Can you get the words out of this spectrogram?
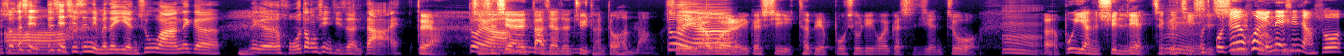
比如说，而且哦。而且，其实你们的演出啊，那个那个活动性其实很大哎。对啊，对啊。其实现在大家的剧团都很忙，所以要为了一个戏特别播出另外一个时间做，嗯，呃，不一样的训练。这个其实是我觉得慧宇内心想说，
